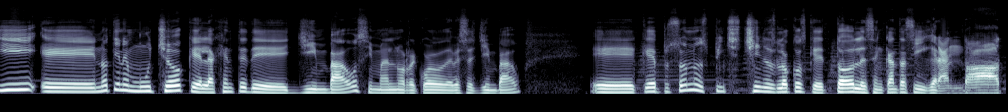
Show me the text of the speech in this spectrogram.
Y eh, no tiene mucho que la gente de Jimbao, si mal no recuerdo debe ser Jimbao, eh, que pues son unos pinches chinos locos que todos les encanta así grandote.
